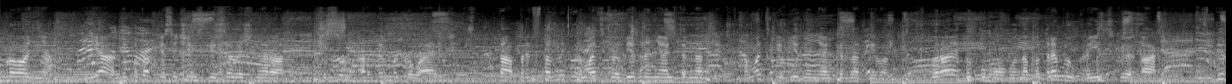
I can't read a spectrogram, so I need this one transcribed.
Доброго дня. Я депутат Пісочинської селищної ради, Чесун Артем Миколаївич та представник громадського об'єднання Альтернатива. Громадське об'єднання Альтернатива збирає допомогу на потреби української армії. Збір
